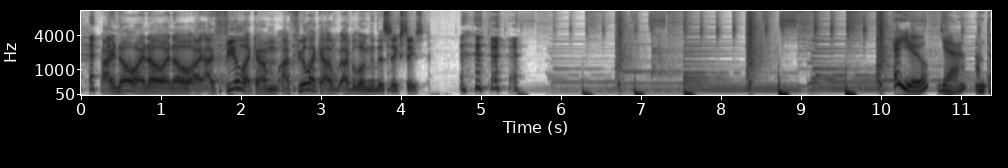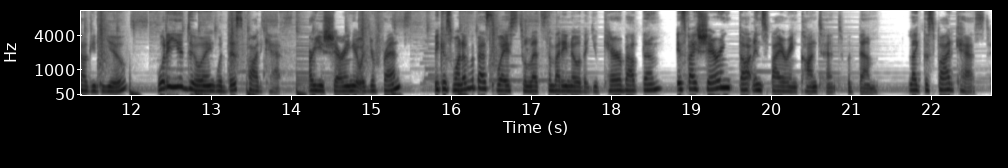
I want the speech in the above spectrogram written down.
I know, I know, I know. I, I feel like I'm, I feel like I, I belong in the '60s. you. Yeah, I'm talking to you. What are you doing with this podcast? Are you sharing it with your friends? Because one of the best ways to let somebody know that you care about them is by sharing thought inspiring content with them. Like this podcast,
